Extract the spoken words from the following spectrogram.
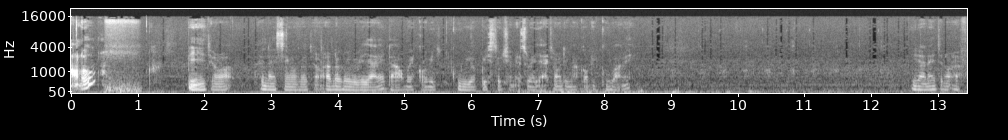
အောင်လို့ပြီးရင်ကျွန်တော် အဲ license ကိုပဲကျွန်တော် upload လုပ်လို့ရတယ်။ဒါကိုပဲ copy ကူးပြီးတော့ paste လုပ်ချင်တယ်ဆိုရရကျွန်တော်ဒီမှာ copy ကူးပါမယ်။ဒီဒါနဲ့ကျွန်တော် F5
